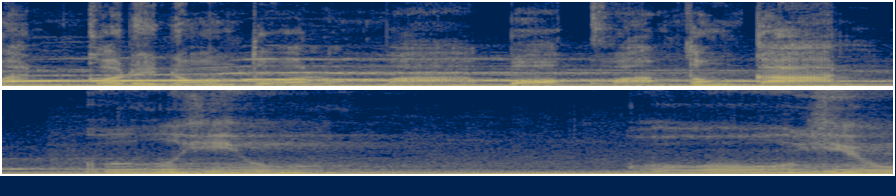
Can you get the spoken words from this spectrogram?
มันก็ได้โน้มตัวลงมาบอกความต้องการ กูหิว กูหิว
